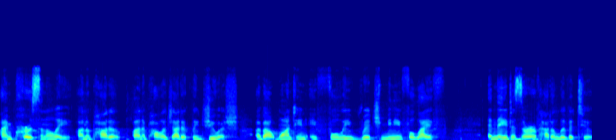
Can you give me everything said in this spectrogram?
I'm personally unapologetically Jewish about wanting a fully rich, meaningful life, and they deserve how to live it too.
